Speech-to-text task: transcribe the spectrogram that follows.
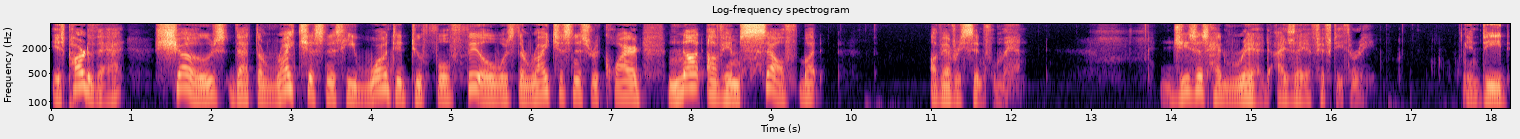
is part of that, shows that the righteousness he wanted to fulfill was the righteousness required not of himself, but of every sinful man. Jesus had read Isaiah 53. Indeed,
